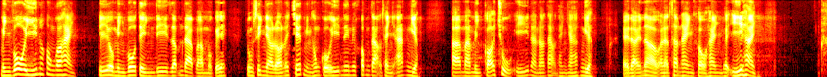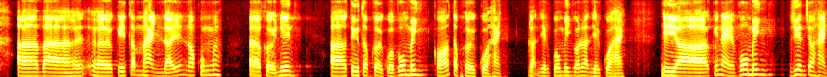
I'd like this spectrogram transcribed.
Mình vô ý nó không có hành. Ví dụ mình vô tình đi dẫm đạp vào một cái chúng sinh nào đó nó chết mình không cố ý nên nó không tạo thành ác nghiệp. À, mà mình có chủ ý là nó tạo thành ác nghiệp. Để đấy là gọi là thân hành khẩu hành và ý hành. À, và à, cái tâm hành đấy nó cũng à, khởi lên à, từ tập khởi của vô minh có tập khởi của hành. Đoạn diệt vô minh có đoạn diệt của hành. Thì à, cái này vô minh duyên cho hành.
